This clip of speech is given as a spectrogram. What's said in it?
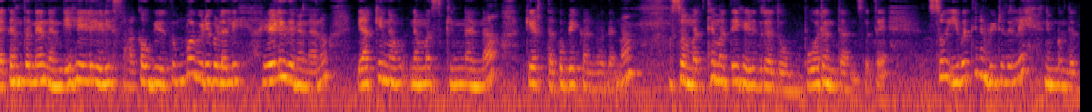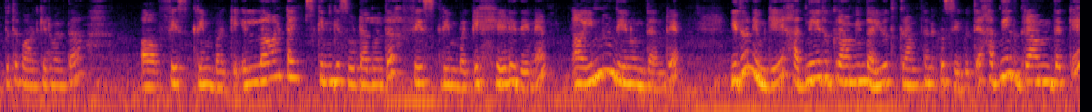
ಯಾಕಂತಂದರೆ ನನಗೆ ಹೇಳಿ ಹೇಳಿ ಸಾಕಾಗಿದೆ ತುಂಬ ವಿಡಿಯೋಗಳಲ್ಲಿ ಹೇಳಿದ್ದೇನೆ ನಾನು. ಯಾಕೆ ನಾವು ನಮ್ಮ ಸ್ಕಿನ್ನನ್ನು ಕೇರ್ ತಗೋಬೇಕು ಅನ್ನೋದನ್ನು. ಸೊ ಮತ್ತೆ ಮತ್ತೆ ಹೇಳಿದರೆ ಅದು ಬೋರ್ ಅಂತ ಅನಿಸುತ್ತೆ. ಸೊ ಇವತ್ತಿನ ವಿಡಿಯೋದಲ್ಲಿ ನಿಮ್ಮೊಂದು ಅದ್ಭುತವಾಗಿರುವಂಥ ಫೇಸ್ ಕ್ರೀಮ್ ಬಗ್ಗೆ, ಎಲ್ಲ ಟೈಪ್ ಸ್ಕಿನ್ಗೆ ಸೂಟ್ ಆಗುವಂಥ ಫೇಸ್ ಕ್ರೀಮ್ ಬಗ್ಗೆ ಹೇಳಿದ್ದೇನೆ. ಏನು ಅಂತಂದರೆ ಇದು ನಿಮಗೆ ಹದಿನೈದು ಗ್ರಾಮಿಂದ ಐವತ್ತು ಗ್ರಾಮ್ ತನಕ ಸಿಗುತ್ತೆ. ಹದಿನೈದು ಗ್ರಾಮ್ದಕ್ಕೆ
